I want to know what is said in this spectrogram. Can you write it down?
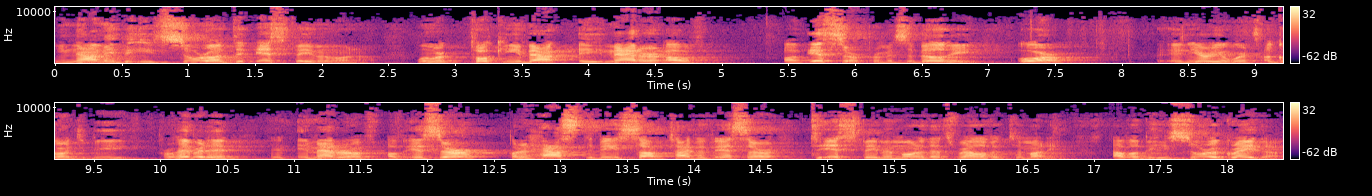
Inami de ispe When we're talking about a matter of, of isser, permissibility, or an area where it's going to be prohibited, in, in matter of, of isser, but it has to be some type of isser to ispe memona that's relevant to money. Ava be'isura greda.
